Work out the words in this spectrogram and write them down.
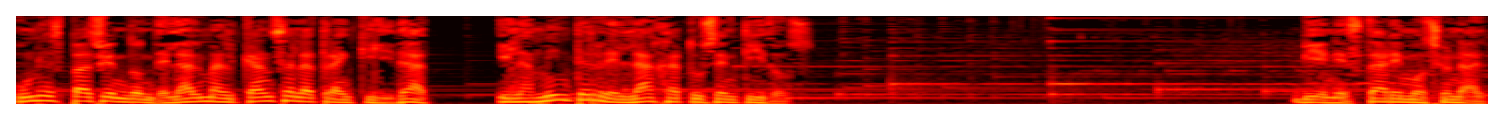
un espacio en donde el alma alcanza la tranquilidad y la mente relaja tus sentidos. Bienestar emocional.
